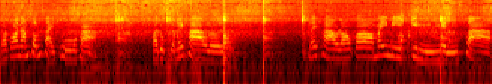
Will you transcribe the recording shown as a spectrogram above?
แล้วก็น้ำส้มสายชูค่ะปลาดุกจะไม่คาวเลย ไม่คาวแล้วก็ไม่มีกลิ่นเหม็นสาบ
